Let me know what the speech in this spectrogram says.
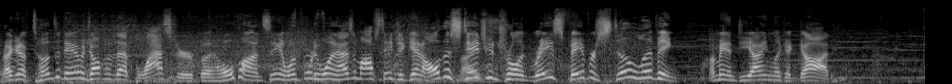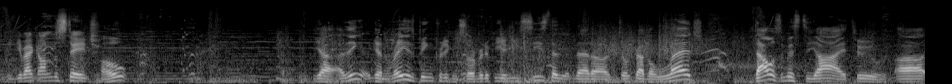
Racking up tons of damage off of that blaster, but hold on, sitting at 141, has him off stage again. All this stage Nice. control in Ray's favor, still living. My man DIing like a god. Can get back on the stage. Oh. Yeah, I think, again, Ray is being pretty conservative here. He sees that, that uh, Dill grabbed the ledge. That was a missed DI, too. Uh,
